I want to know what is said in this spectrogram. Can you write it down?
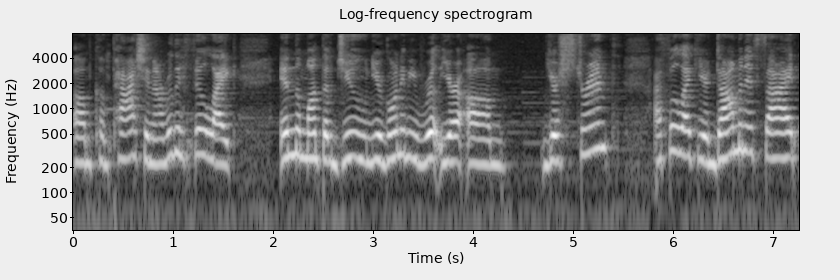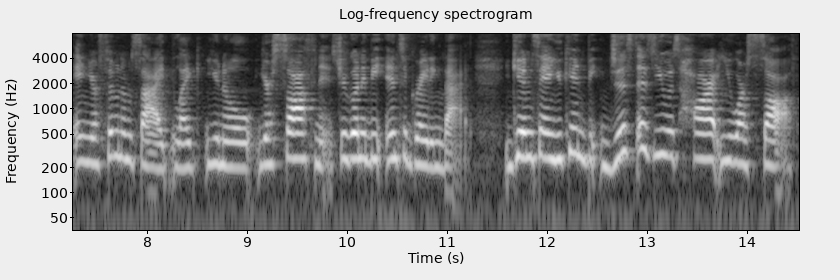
um compassion. I really feel like in the month of June, you're going to be real your um your strength I feel like your dominant side and your feminine side, like, you know, your softness, you're going to be integrating that. You get what I'm saying? You can be just as you is hard, you are soft.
